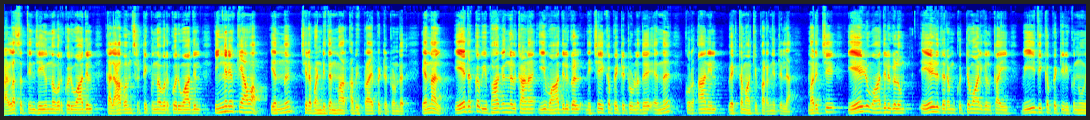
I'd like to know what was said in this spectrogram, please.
കള്ളസത്യം ചെയ്യുന്നവർക്കൊരു വാതിൽ കലാപം സൃഷ്ടിക്കുന്നവർക്കൊരു വാതിൽ ഇങ്ങനെയൊക്കെ ആവാം എന്ന് ചില പണ്ഡിതന്മാർ അഭിപ്രായപ്പെട്ടിട്ടുണ്ട്. എന്നാൽ ഏതൊക്കെ വിഭാഗങ്ങൾക്കാണ് ഈ വാതിലുകൾ നിശ്ചയിക്കപ്പെട്ടിട്ടുള്ളത് എന്ന് ഖുർആാനിൽ വ്യക്തമാക്കി പറഞ്ഞിട്ടില്ല. മറിച്ച് ഏഴ് വാതിലുകളും ഏഴ് തരം കുറ്റവാളികൾക്കായി വീതിക്കപ്പെട്ടിരിക്കുന്നു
